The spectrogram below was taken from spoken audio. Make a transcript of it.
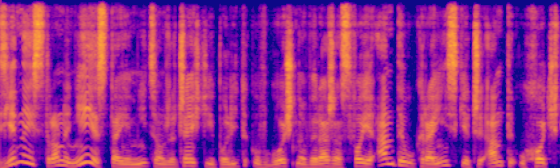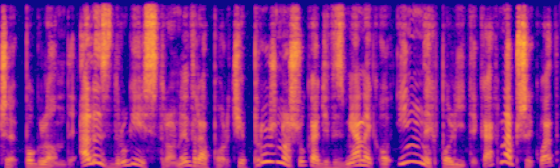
Z jednej strony nie jest tajemnicą, że częściej polityków głośno wyraża swoje antyukraińskie czy antyuchodźcze poglądy, ale z drugiej strony w raporcie próżno szukać wzmianek o innych politykach, na przykład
